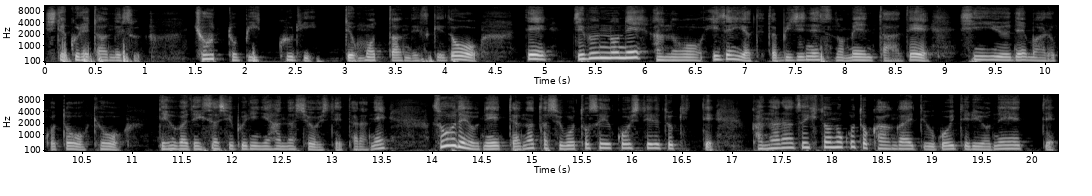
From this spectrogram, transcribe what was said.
してくれたんです。ちょっとびっくりって思ったんですけど、で、自分のね、あの、以前やってたビジネスのメンターで親友でもあることを今日電話で久しぶりに話をしてたらね、そうだよねってあなた仕事成功してる時って必ず人のこと考えて動いてるよねって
